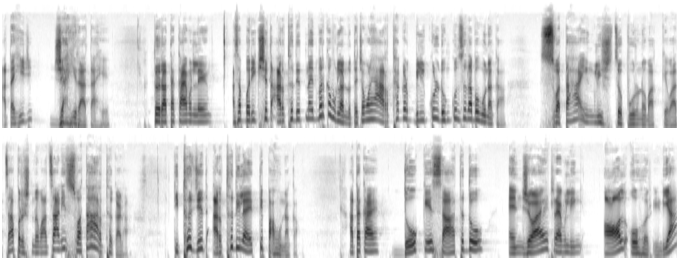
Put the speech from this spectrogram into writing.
आता ही जी जाहिरात आहे तर आता काय म्हणलं? आहे असा परीक्षेत अर्थ देत नाहीत बरं का मुलांना. त्याच्यामुळे ह्या अर्थाकडे बिलकुल डुंकून सुद्धा बघू नका. स्वतः इंग्लिशचं पूर्ण वाक्य वाचा प्रश्न वाचा आणि स्वतः अर्थ काढा. तिथं जे अर्थ दिला आहे ते पाहू नका. आता काय? दो के साथ दो enjoy travelling all over India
